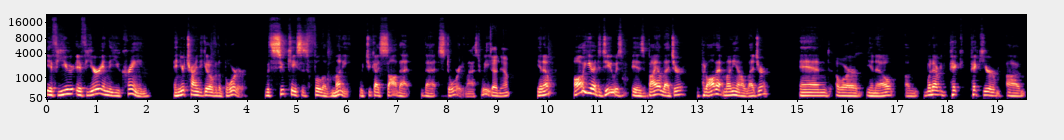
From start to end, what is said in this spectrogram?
if you if you're in the Ukraine and you're trying to get over the border, with suitcases full of money, which you guys saw that that story last week. Did, yeah. You know, all you had to do is is buy a ledger put all that money on a ledger and or you know um, whatever pick pick your um,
